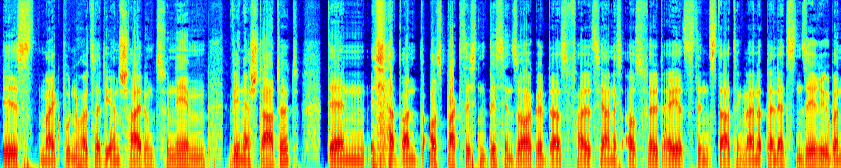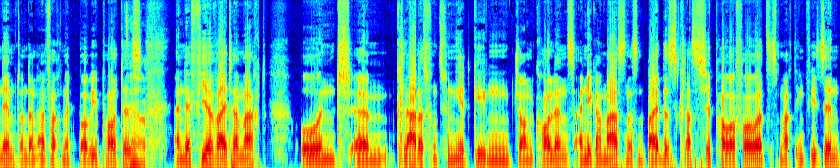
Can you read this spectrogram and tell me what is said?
ist Mike Budenholzer die Entscheidung zu nehmen, wen er startet. Denn ich habe aus Backsicht ein bisschen Sorge, dass falls Janis ausfällt, er jetzt den Starting Lineup der letzten Serie übernimmt und dann einfach mit Bobby Portis ja. an der 4 weitermacht und ähm, klar, das funktioniert gegen John Collins einigermaßen. Das sind beides klassische Power Forwards, das macht irgendwie Sinn.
